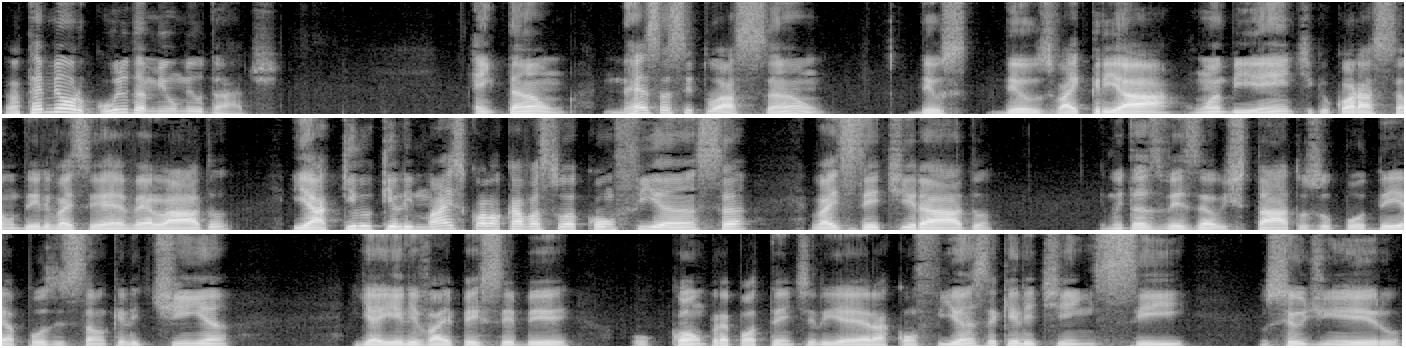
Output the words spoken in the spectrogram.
Eu até me orgulho da minha humildade. Então, nessa situação, Deus, Deus vai criar um ambiente que o coração dele vai ser revelado e aquilo que ele mais colocava sua confiança vai ser tirado. E muitas vezes é o status, o poder, a posição que ele tinha. E aí ele vai perceber o quão prepotente ele era, a confiança que ele tinha em si, no seu dinheiro,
